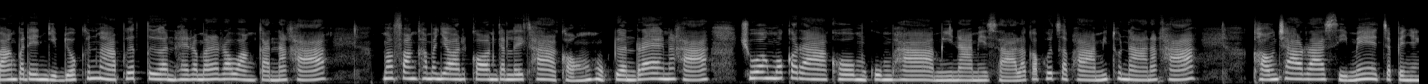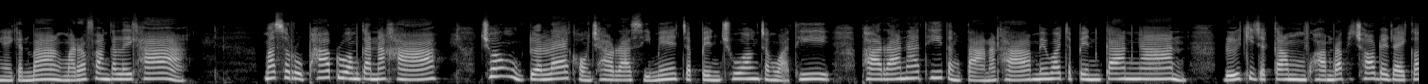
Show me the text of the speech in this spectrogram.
บางประเด็นหยิบยกขึ้นมาเพื่อเตือนให้ระมัดระวังกันนะคะ มาฟังคำพยากรณ์กันเลยค่ะของ 6 เดือนแรกนะคะ ช่วงมกราคม กุมภามีนาเมษาแล้วก็พฤษภามิถุนานะคะ ของชาวราศีเมษจะเป็นยังไงกันบ้าง มารับฟังกันเลยค่ะ มาสรุปภาพรวมกันนะคะ ช่วง 6 เดือนแรกของชาวราศีเมษจะเป็นช่วงจังหวะที่ภาระหน้าที่ต่างๆนะคะ ไม่ว่าจะเป็นการงาน หรือกิจกรรมความรับผิดชอบใด ๆ ก็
